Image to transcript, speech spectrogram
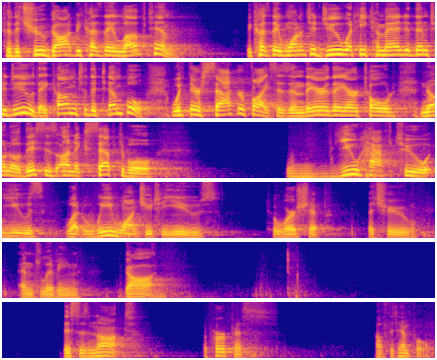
to the true God because they loved him, because they wanted to do what he commanded them to do. They come to the temple with their sacrifices, and there they are told, No, no, this is unacceptable. You have to use what we want you to use to worship the true and living God. This is not the purpose of the temple.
